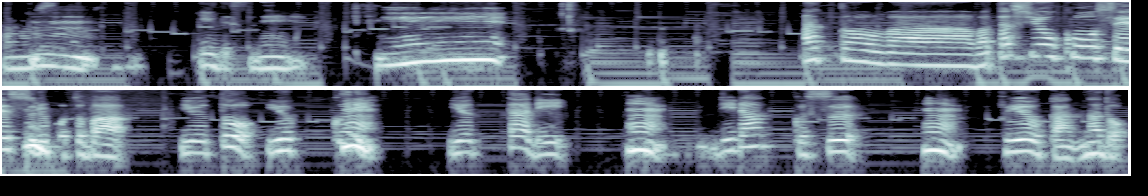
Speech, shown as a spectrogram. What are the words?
楽しみ、うん。いいですね。ねえ。あとは、私を構成する言葉、言うと、ゆっくり、ゆったり、うん、リラックス、うん、浮遊感など。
